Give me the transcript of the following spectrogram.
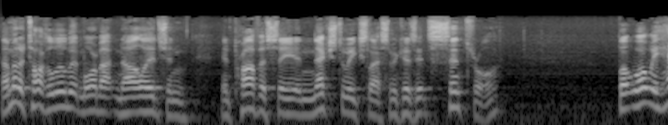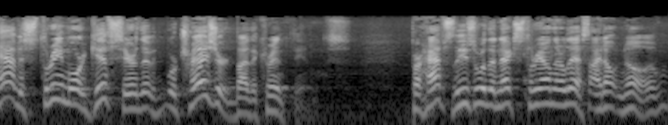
Now, I'm going to talk a little bit more about knowledge and, and prophecy in next week's lesson because it's central. But what we have is three more gifts here that were treasured by the Corinthians. Perhaps these were the next three on their list. I don't know.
